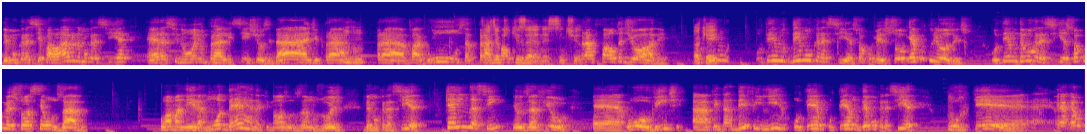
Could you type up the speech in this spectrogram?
Democracia, a palavra democracia era sinônimo para licenciosidade, para Uhum. para bagunça, para Fazer o que falta, quiser nesse sentido. para falta de ordem. Ok. O termo, o termo democracia só começou, e é muito curioso isso, o termo democracia só começou a ser usado com a maneira moderna que nós usamos hoje, democracia, que ainda assim eu desafio é, o ouvinte a tentar definir o termo, o termo democracia, porque é, é-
